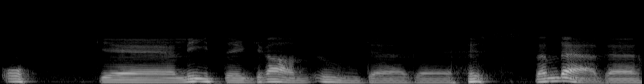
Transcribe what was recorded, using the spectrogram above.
Och eh, lite grann under hösten där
